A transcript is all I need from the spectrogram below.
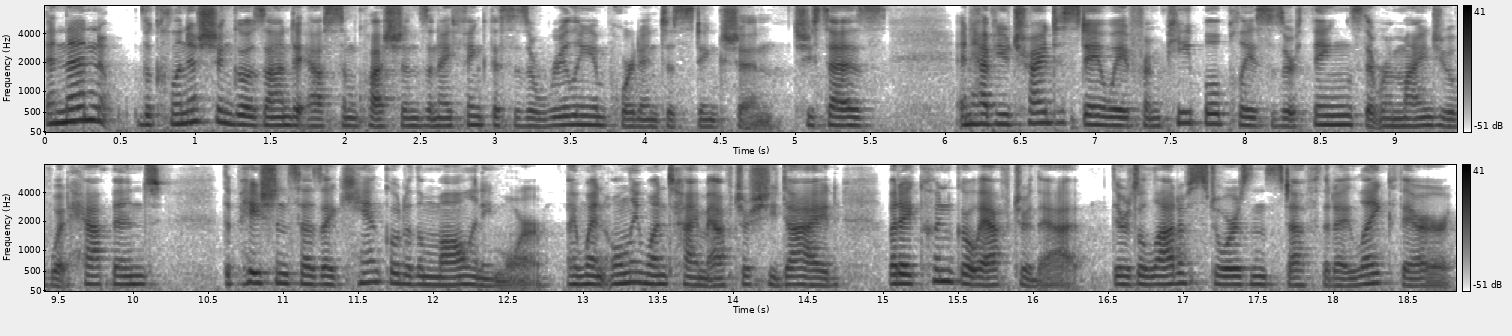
And then the clinician goes on to ask some questions, and I think this is a really important distinction. She says, And have you tried to stay away from people, places, or things that remind you of what happened? The patient says, I can't go to the mall anymore. I went only one time after she died, but I couldn't go after that. There's a lot of stores and stuff that I like there,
